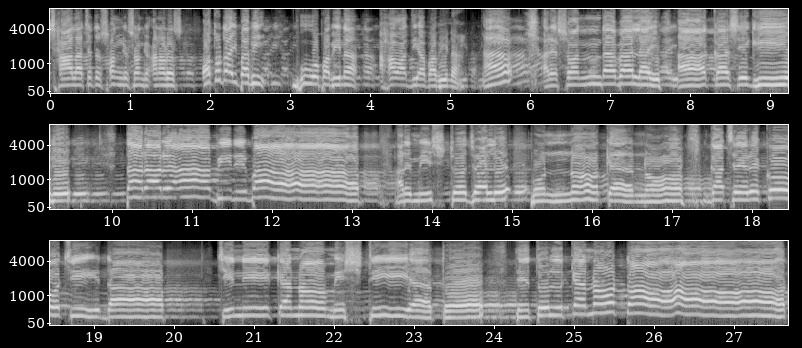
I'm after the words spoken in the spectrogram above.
ছাল আছে তো সঙ্গে সঙ্গে আনারস অতটাই পাবি, ভুয়ো পাবি না, হাওয়া দিয়া পাবি না। হ্যাঁ? আরে সন্ধ্যাবেলায় আকাশে ঘিরে তারার আবির্ভাব, আরে মিষ্ট জলে পণ্য কেন, গাছের কচি ডাব। চিনি কেন মিষ্টি এত? তেঁতুল কেন টক?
